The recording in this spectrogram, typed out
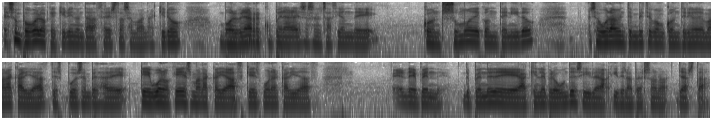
es un poco lo que quiero intentar hacer esta semana. Quiero volver a recuperar esa sensación de consumo de contenido. Seguramente empiece con contenido de mala calidad. Después empezaré. Que bueno, ¿qué es mala calidad? ¿Qué es buena calidad? Eh, depende. Depende de a quién le preguntes la, y de la persona. Ya está.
